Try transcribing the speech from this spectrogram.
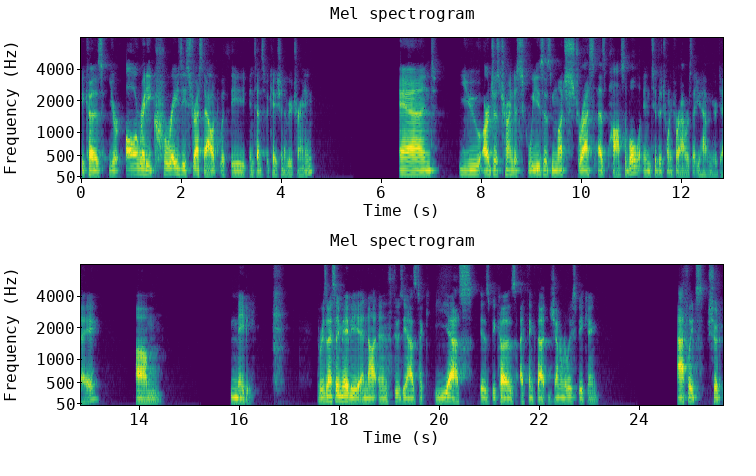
because you're already crazy stressed out with the intensification of your training. And you are just trying to squeeze as much stress as possible into the 24 hours that you have in your day. Um, maybe. The reason i say maybe and not an enthusiastic yes is because i think that generally speaking athletes should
